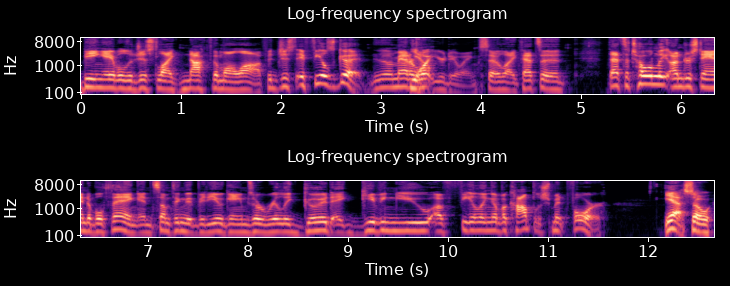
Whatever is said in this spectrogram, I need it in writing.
being able to just like knock them all off. It just it feels good no matter Yeah. what you're doing. So like that's a that's a totally understandable thing and something that video games are really good at giving you a feeling of accomplishment for. yeah so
